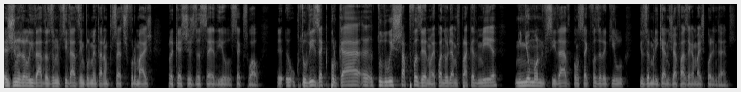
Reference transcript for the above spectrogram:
a generalidade das universidades implementaram processos formais para queixas de assédio sexual. Uh, o que tu dizes é que por cá tudo isto está por fazer, não é? Quando olhamos para a academia, nenhuma universidade consegue fazer aquilo que os americanos já fazem há mais de 40 anos?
